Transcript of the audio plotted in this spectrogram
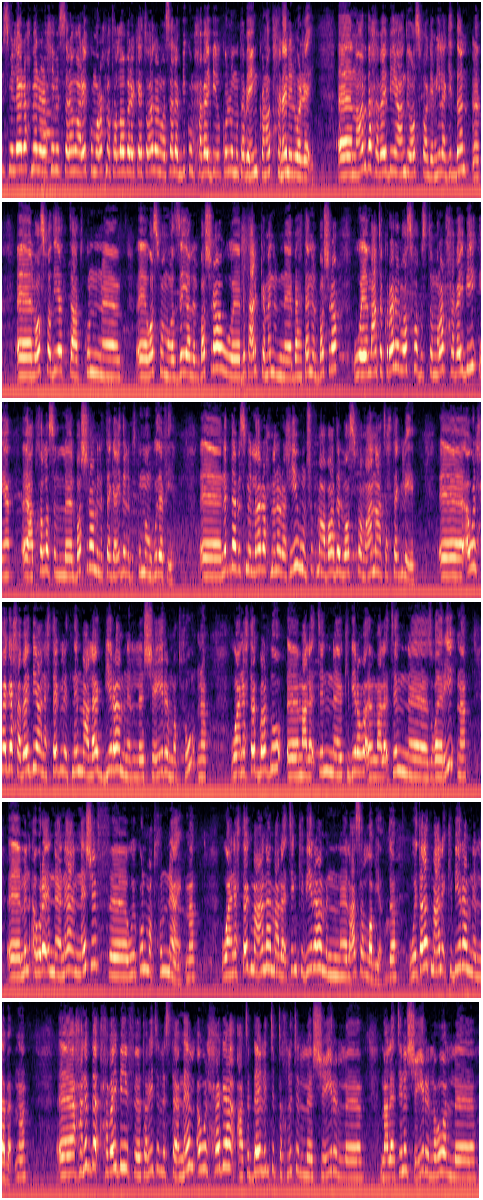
بسم الله الرحمن الرحيم. السلام عليكم ورحمة الله وبركاته. أهلا وسهلا بكم حبايبي وكل متابعين قناة حنان الوراقي آه النهاردة حبايبي عندي وصفة جميلة جدا. آه آه الوصفة ديت هتكون آه آه وصفة مغذية للبشرة وبتعالج كمان بهتان البشرة. ومع تكرار الوصفة باستمرار حبايبي آه هتخلص البشرة من التجاعيد اللي بتكون موجودة فيها. آه نبدأ بسم الله الرحمن الرحيم ونشوف مع بعض الوصفة معانا هتحتاج لإيه. آه، أول حاجة حبايبي هنحتاج لاتنين معلقة كبيرة من الشعير المطحون وهنحتاج برضو آه، معلقتين كبيرة معلقتين صغيرين من أوراق النعناع الناشف ويكون مطحون ناعم. وهنحتاج معانا معلقتين كبيرة من العسل الأبيض وثلاث معالق كبيرة من اللبن. آه هنبدأ حبايبي في طريقة الاستعمال. أول حاجة هتبدأي اللي انت بتخلطي الشعير معلقتين الشعير اللي هو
